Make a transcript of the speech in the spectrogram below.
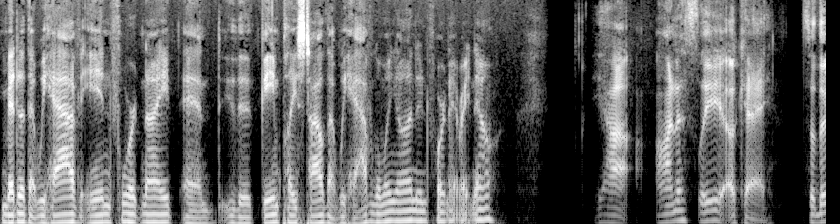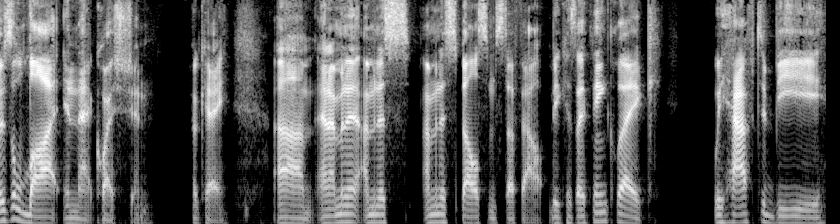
meta that we have in Fortnite and the gameplay style that we have going on in Fortnite right now? Yeah, honestly, okay. So there's a lot in that question. Okay. Um, and I'm gonna I'm gonna I'm gonna spell some stuff out because I think like we have to be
